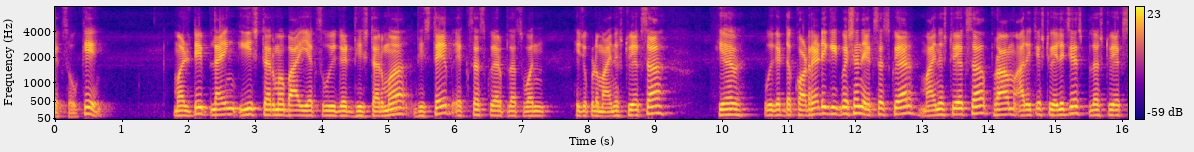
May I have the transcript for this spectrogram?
x. Okay. Multiplying each term by x, we get this term, this step, x square plus 1 is equal to minus 2x. Here we get the quadratic equation x square minus 2x from RHS to LHS plus 2x.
